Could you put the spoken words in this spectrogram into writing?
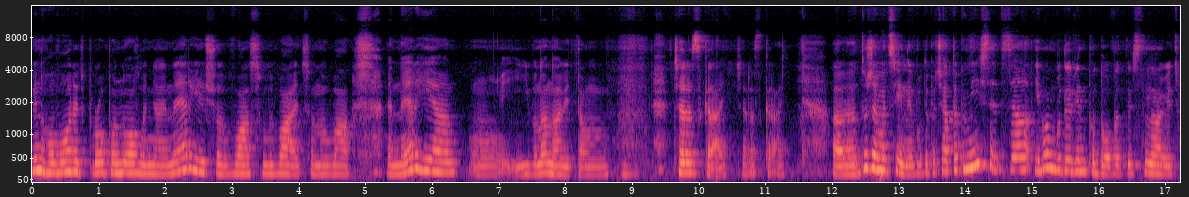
він говорить про поновлення енергії, що в вас вливається нова енергія, і вона навіть там через край, через край. Е, Дуже емоційний буде початок місяця, і вам буде він подобатись навіть.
